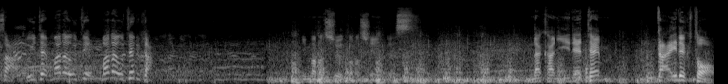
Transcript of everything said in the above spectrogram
さあ浮いてまだ打てまだ打てるか。今のシュートのシーンです。中に入れてダイレクト。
